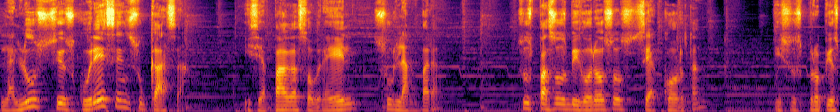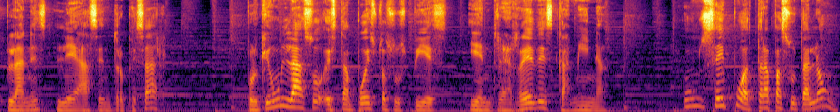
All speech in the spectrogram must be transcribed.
La luz se oscurece en su casa y se apaga sobre él su lámpara. Sus pasos vigorosos se acortan y sus propios planes le hacen tropezar porque un lazo está puesto a sus pies y entre redes camina. Un cepo atrapa su talón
